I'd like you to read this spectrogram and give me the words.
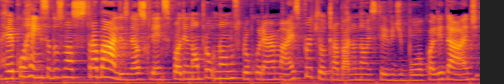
recorrência dos nossos trabalhos, né? Os clientes podem não, não nos procurar mais porque o trabalho não esteve de boa qualidade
